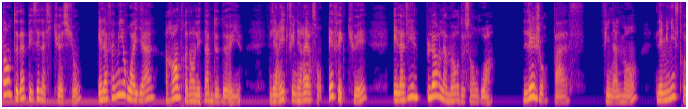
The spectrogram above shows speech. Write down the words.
tente d'apaiser la situation et la famille royale rentre dans l'étape de deuil. Les rites funéraires sont effectués et la ville pleure la mort de son roi. Les jours passent. Finalement, les ministres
